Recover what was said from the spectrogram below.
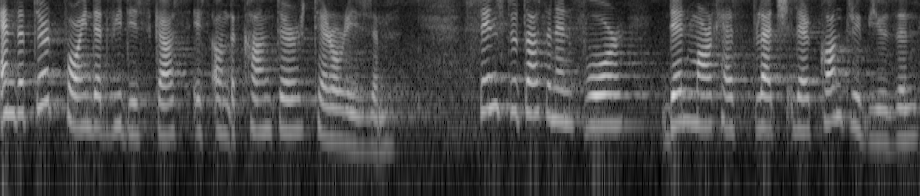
And the third point that we discussed is on the counter-terrorism. Since 2004, Denmark has pledged their contribution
